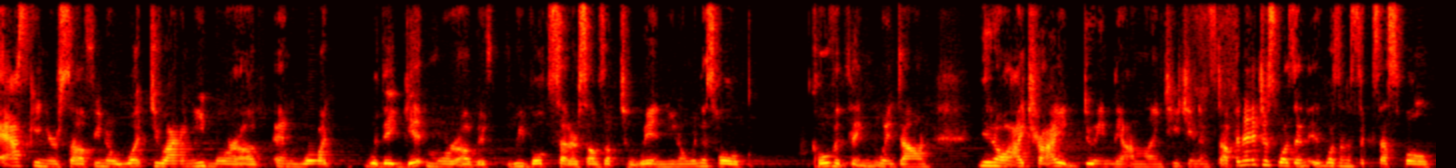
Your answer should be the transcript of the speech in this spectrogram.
asking yourself, you know, what do I need more of and what would they get more of if we both set ourselves up to win? You know, when this whole COVID thing went down, you know, I tried doing the online teaching and stuff, and it just wasn't it wasn't a successful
